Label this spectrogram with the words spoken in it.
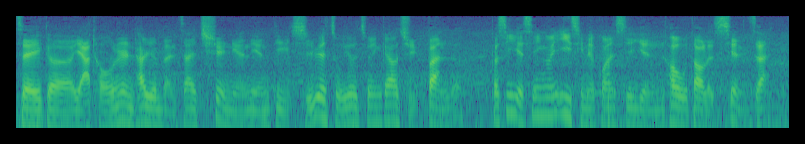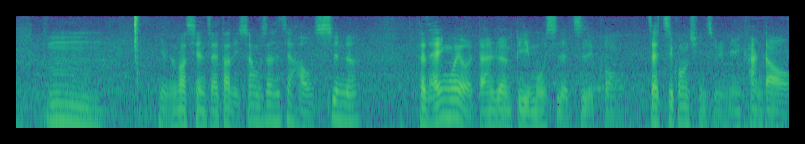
这个亚投运它原本在去年年底十月左右就应该要举办了，可是也是因为疫情的关系延后到了现在。嗯，延后到现在，到底算不算是件好事呢？彩彩因为有担任闭幕式的志工，在志工群组里面看到。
